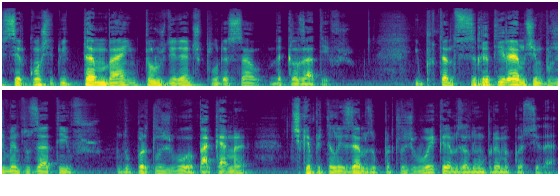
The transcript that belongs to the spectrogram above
ser constituído também pelos direitos de exploração daqueles ativos. E, portanto, se retiramos simplesmente os ativos do Porto de Lisboa para a Câmara, descapitalizamos o Porto de Lisboa e criamos ali um problema com a sociedade.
